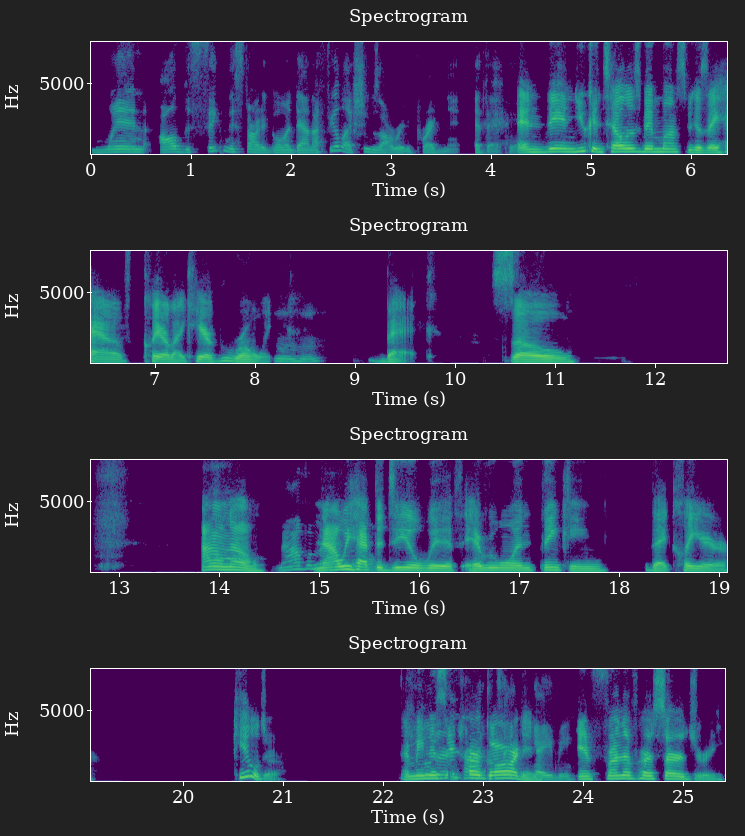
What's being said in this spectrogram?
when all the sickness started going down, I feel like she was already pregnant at that point. And then you can tell it's been months because they have Claire like hair growing Mhm. back. So I don't know. Malva, now we have to deal with everyone thinking that Claire killed her. I mean, Killed it's in her tried to take the garden baby in front of her surgery.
